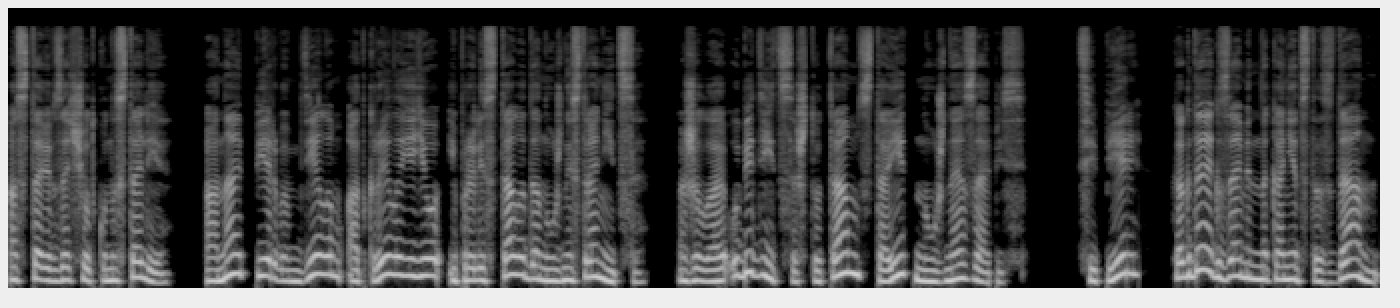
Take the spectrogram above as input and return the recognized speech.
оставив зачетку на столе, она первым делом открыла ее и пролистала до нужной страницы, желая убедиться, что там стоит нужная запись. Теперь, когда экзамен наконец-то сдан,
